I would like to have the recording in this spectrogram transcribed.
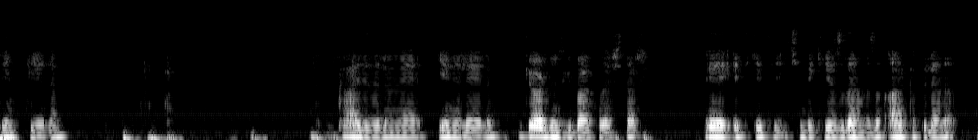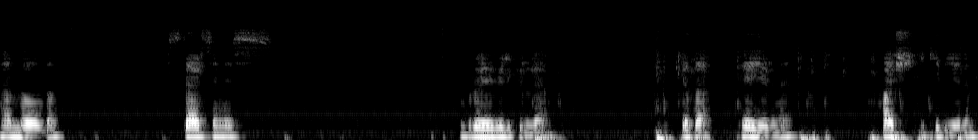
Pink diyelim. Kaydedelim ve yenileyelim. Gördüğünüz gibi arkadaşlar P etiketi içindeki yazılarımızın arka planı pembe oldu. İsterseniz buraya virgülle ya da P yerine H2 diyelim.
